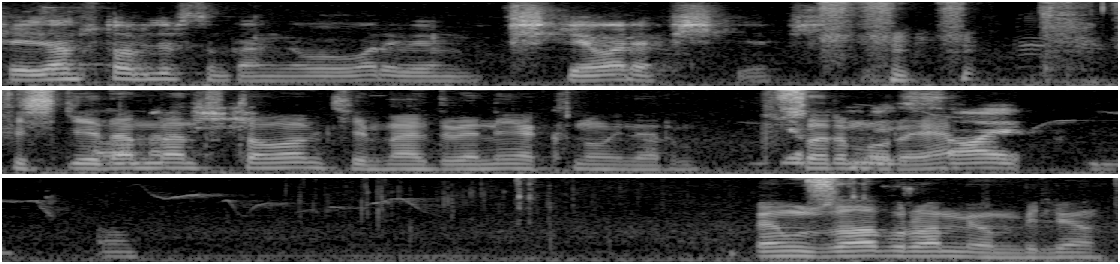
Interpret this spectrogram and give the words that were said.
Şeyden tutabilirsin kanka o var ya benim fişkiye var ya fişkiye. fişkiye. Fişkiyeden Tamam, ben ben- tutamam ki. Merdivene yakın oynarım. Pusarım Yakın değil, oraya. Sağa yakın. Tamam. Ben uzağa vuramıyorum biliyorsun.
